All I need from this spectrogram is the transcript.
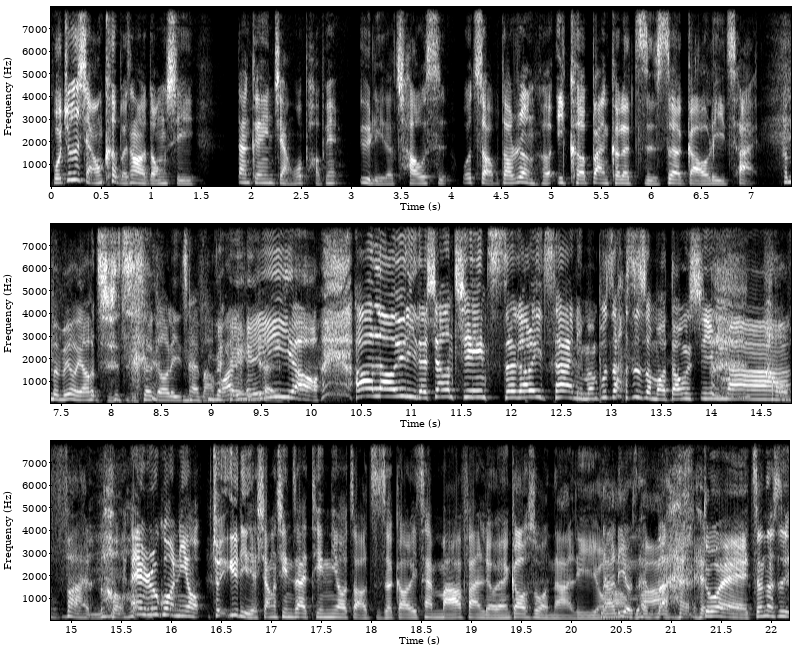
我就是想用课本上的东西。但跟你讲，我跑遍玉里的超市，我找不到任何一颗半颗的紫色高丽菜。他们没有要吃紫色高丽菜吗？没有。Hello，玉里的乡亲，紫色高丽菜，你们不知道是什么东西吗？好烦哦！哎，如果你有就玉里的乡亲在听，你有找紫色高丽菜，麻烦留言告诉我哪里有，哪里有在卖。对，真的是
